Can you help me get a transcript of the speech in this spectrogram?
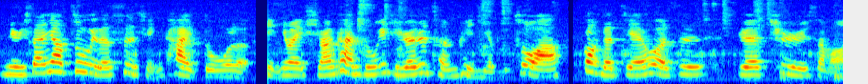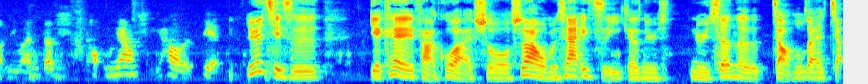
女生要注意的事情太多了。因为喜欢看书，一起约去成品也不错啊，逛个街，或者是约去什么你们的同样喜好的店。因为其实也可以反过来说，虽然我们现在一直一个女女生的角度在讲，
